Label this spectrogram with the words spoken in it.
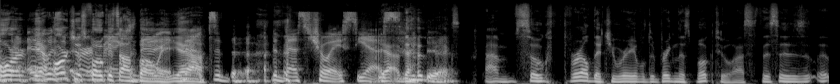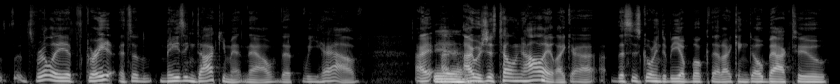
Or yeah, or just perfect. focus on Bowie. Yeah. That's a, the best choice. Yes. Yeah, that, yeah. I'm so thrilled that you were able to bring this book to us. This is it's really it's great. It's an amazing document now that we have I, yeah. I, I, was just telling Holly like uh, this is going to be a book that I can go back to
